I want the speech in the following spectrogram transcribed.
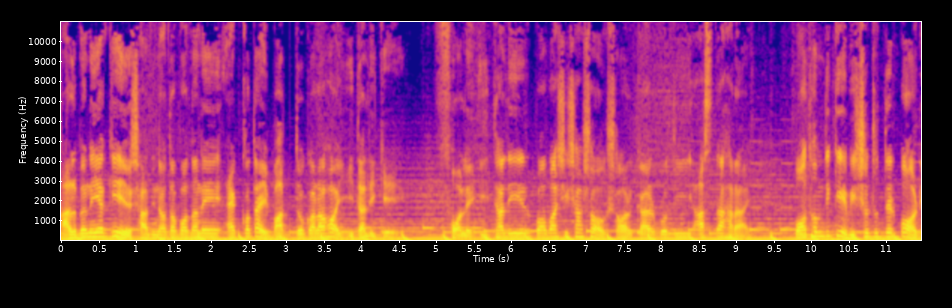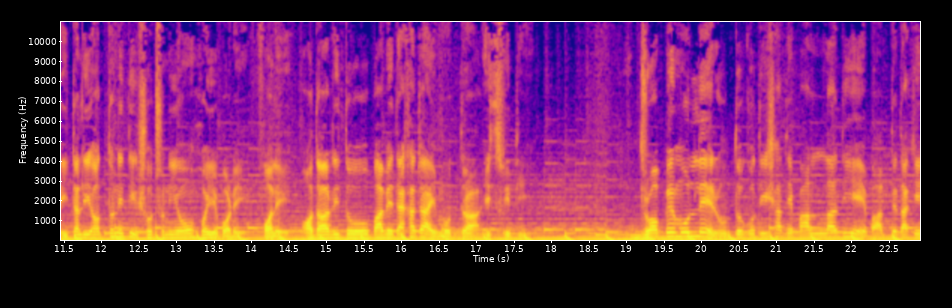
আলবেনিয়াকে স্বাধীনতা প্রদানে এক কথায় বাধ্য করা হয় ইতালিকে। ফলে ইতালির প্রবাসী শাসক সরকার প্রতি আস্থা হারায়। প্রথম দিকে বিশ্বযুদ্ধের পর ইতালি অর্থনৈতিক শোচনীয় হয়ে পড়ে। ফলে অধারিতভাবে দেখা যায় মুদ্রা স্ফীতি দ্রব্যের মূল্যের ঊর্ধ্বগতির সাথে পাল্লা দিয়ে বাড়তে থাকে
